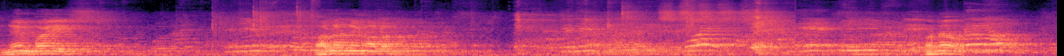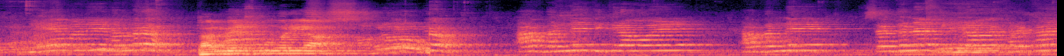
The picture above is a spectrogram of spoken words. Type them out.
નેમ ભાઈ હાલો નેમ હાલો બતાવો ધર્મેશ કુંવરિયા આ બંને દીકરાઓએ, આ બંને સગના દીકરાઓએ ખરેખર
